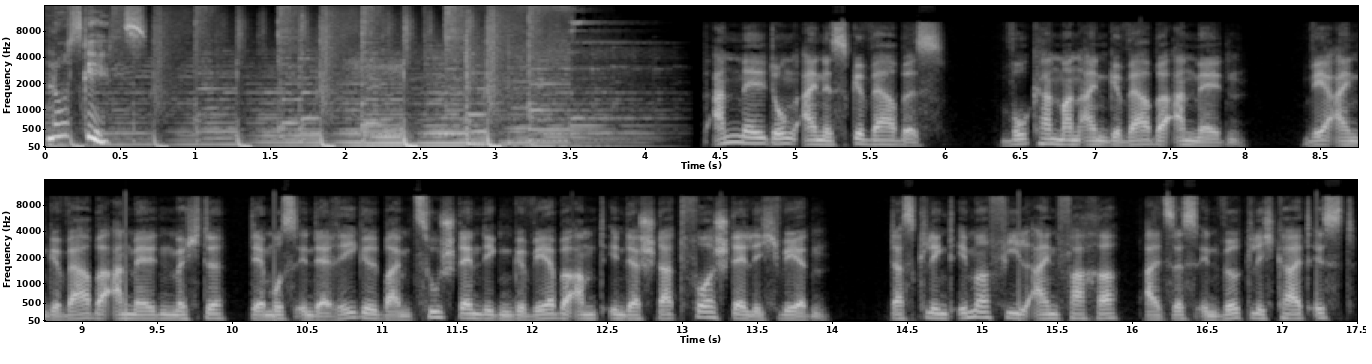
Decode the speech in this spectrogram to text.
Los geht's! Anmeldung eines Gewerbes. Wo kann man ein Gewerbe anmelden? Wer ein Gewerbe anmelden möchte, der muss in der Regel beim zuständigen Gewerbeamt in der Stadt vorstellig werden. Das klingt immer viel einfacher, als es in Wirklichkeit ist,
